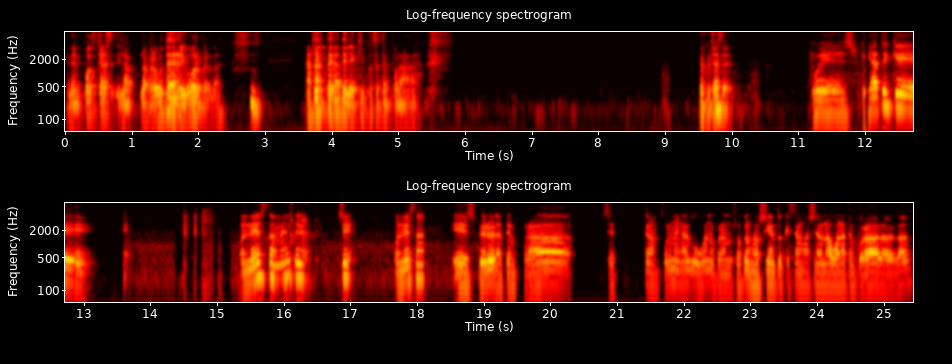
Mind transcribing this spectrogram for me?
en el podcast, y la, la pregunta de rigor, ¿verdad? ¿Qué esperas del equipo esta temporada? ¿Me escuchaste? Pues fíjate que honestamente, sí, honestamente, espero la temporada se transforme en algo bueno para nosotros. No siento que estemos haciendo una buena temporada, la verdad.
